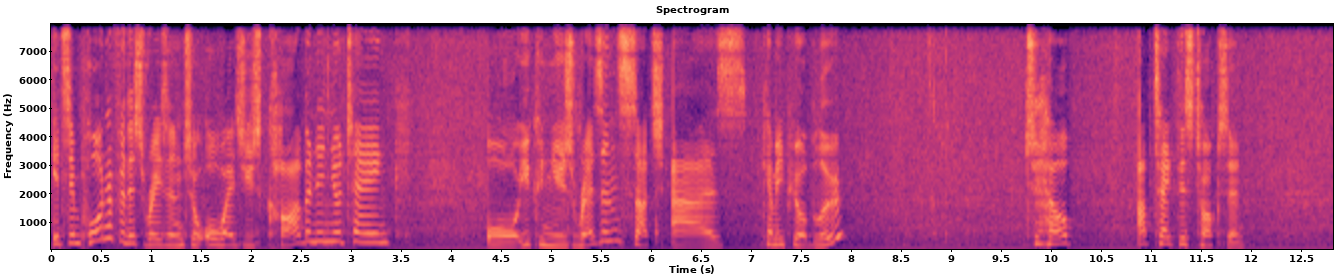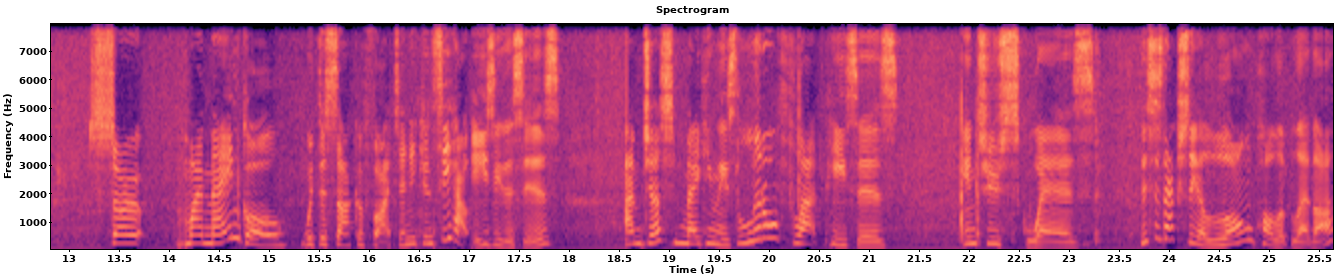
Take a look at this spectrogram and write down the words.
It's important for this reason to always use carbon in your tank or you can use resins such as ChemiPure Blue to help uptake this toxin. So my main goal with the Sarcophyton, you can see how easy this is, I'm just making these little flat pieces into squares. This is actually a long polyp leather,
